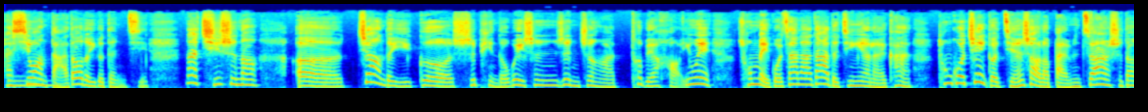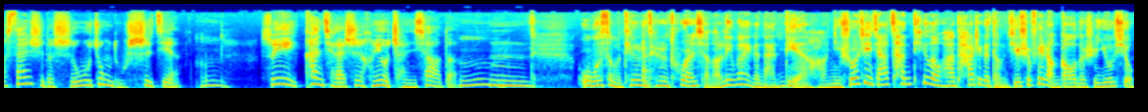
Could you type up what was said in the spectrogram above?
他希望达到的一个等级，那其实呢，呃，这样的一个食品的卫生认证啊，特别好，因为从美国、加拿大的经验来看，通过这个减少了百分之二十到三十的食物中毒事件，嗯，所以看起来是很有成效的。嗯，我怎么听着听着突然想到另外一个难点哈？你说这家餐厅的话，它这个等级是非常高的，是优秀，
